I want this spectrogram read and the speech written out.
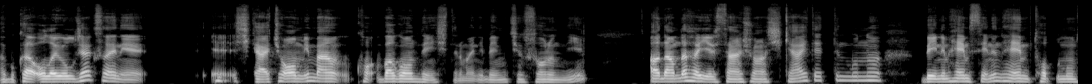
bu kadar olay olacaksa hani e, şikayetçi olmayayım ben vagon değiştiririm hani benim için sorun değil. Adam da hayır sen şu an şikayet ettin bunu. Benim hem senin hem toplumun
